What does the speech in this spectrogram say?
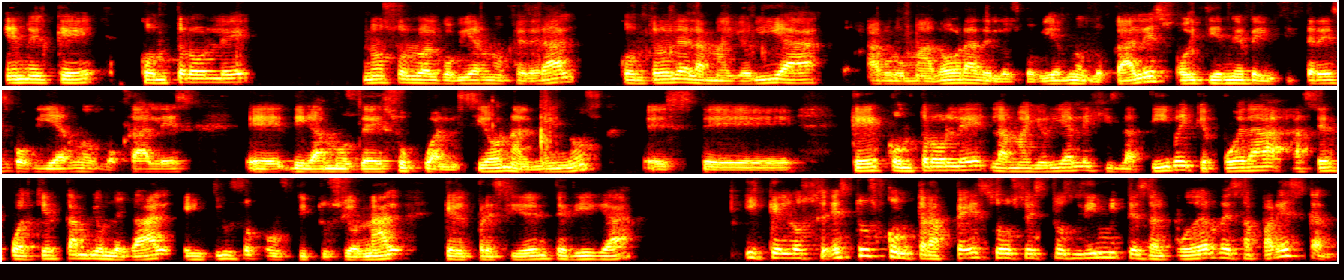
en el que controle no solo al gobierno federal, controle a la mayoría abrumadora de los gobiernos locales. Hoy tiene 23 gobiernos locales, eh, digamos, de su coalición al menos, este, que controle la mayoría legislativa y que pueda hacer cualquier cambio legal e incluso constitucional que el presidente diga y que los, estos contrapesos, estos límites al poder desaparezcan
